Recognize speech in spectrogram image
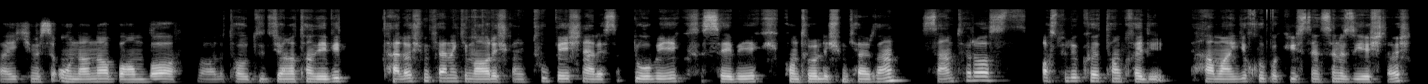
و یکی مثل اونانا بامبا و حالا تا حدود جاناتان دیوید تلاش می‌کردن که مهارش کنن. توپ بهش نرسه دو به یک سه به یک کنترلش می‌کردن. سمت راست آسپیلیکوئتام خیلی هماهنگی خوب با کریستنسن و زیاش داشت.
